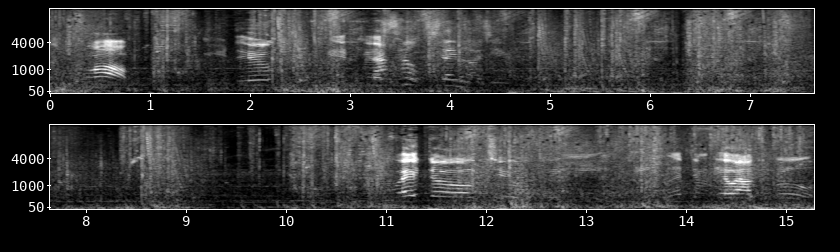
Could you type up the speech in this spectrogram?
That's your. You do. That's helped stabilize you. Wait though Two. Go out the pool.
